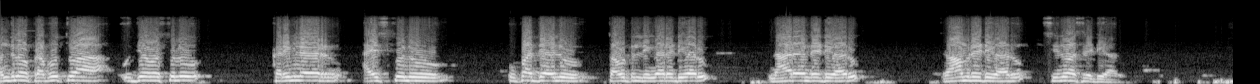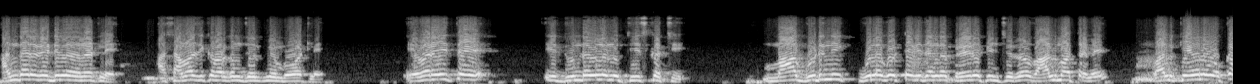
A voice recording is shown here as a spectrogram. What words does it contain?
అందులో ప్రభుత్వ ఉద్యోగస్తులు కరీంనగర్ హై స్కూలు ఉపాధ్యాయులు తౌటు లింగారెడ్డి గారు నారాయణ రెడ్డి గారు రామరెడ్డి గారు శ్రీనివాస్ రెడ్డి గారు. అందరు రెడ్డిలో ఉన్నట్లే. ఆ సామాజిక వర్గం జోలికి మేము పోవట్లే. ఎవరైతే ఈ దుండగులను తీసుకొచ్చి మా గుడిని కూలగొట్టే విధంగా ప్రేరేపించారో వాళ్ళు మాత్రమే. వాళ్ళు కేవలం ఒక్క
